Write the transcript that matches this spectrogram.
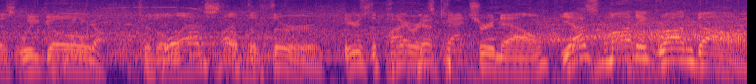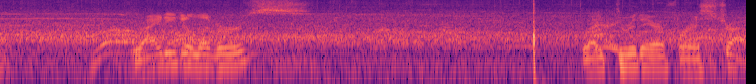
As we go to the last of the third. Here's the Pirates catcher now. Yasmani Grandal. Righty delivers. Right through there for a strike.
